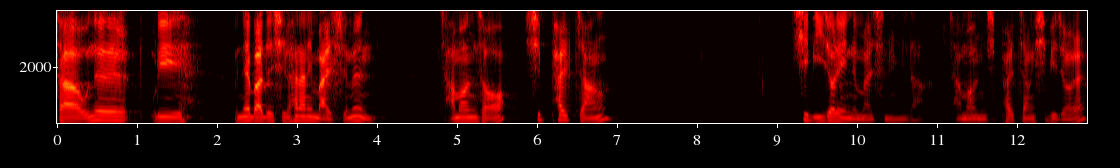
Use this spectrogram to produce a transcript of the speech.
자, 오늘 우리 은혜 받으실 하나님 말씀은 잠언서 18장 12절에 있는 말씀입니다. 잠언 18장 12절.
